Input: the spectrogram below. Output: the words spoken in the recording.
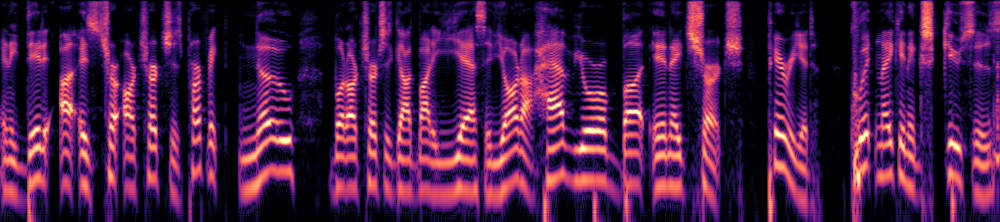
and He did it. Uh, is our church is perfect? No, but our church is God's body. Yes, and you ought to have your butt in a church. Period. Quit making excuses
